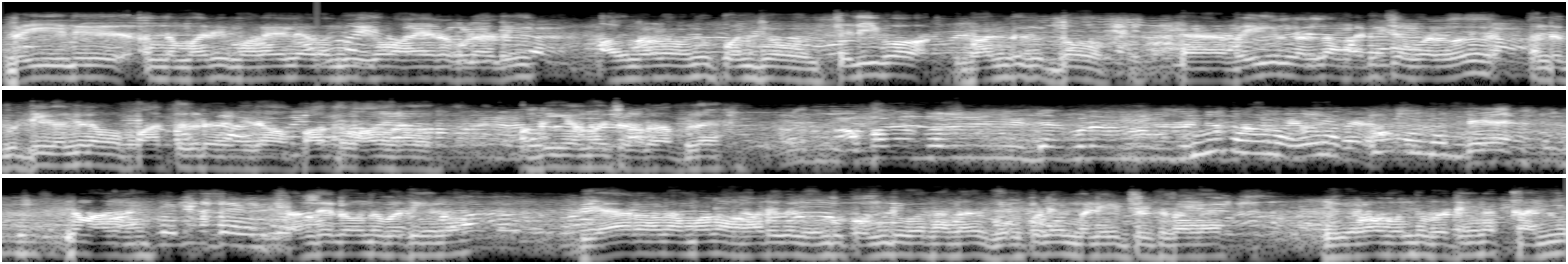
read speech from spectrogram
வெயில் அந்த மாதிரி மழையில வந்து எதுவும் ஆயிடக்கூடாது. அதனால வந்து கொஞ்சம் தெளிவா வந்துகிட்டோம் அஹ் வெயில் நல்லா அடிச்ச பிறகு அந்த குட்டி வந்து நம்ம பார்த்துக்கிட வேண்டியதான் பார்த்து வாங்கணும். அப்படிங்கிற மாதிரி சொல்றாப்புல. சந்தையில வந்து பாத்தீங்கன்னா ஏராளமான ஆடுகள் வந்து கொண்டு வர்றாங்க விற்பனையும் பண்ணிட்டு இருக்காங்க இதெல்லாம் வந்து பாத்தீங்கன்னா கன்னி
